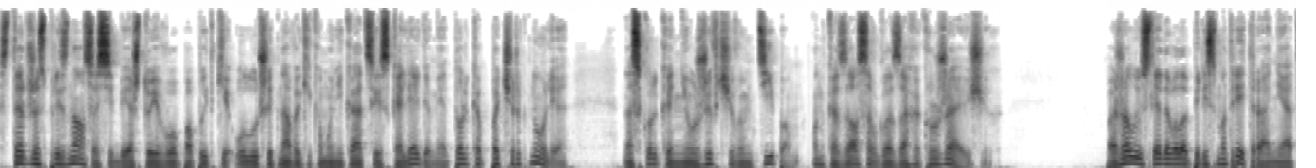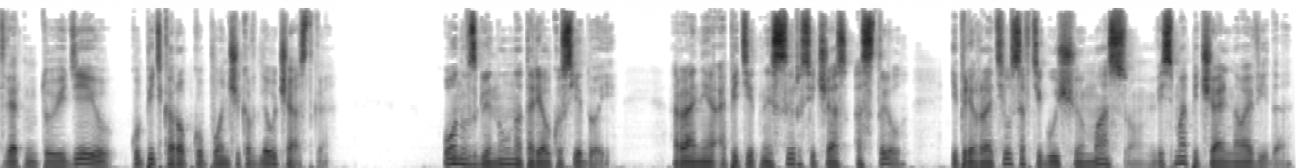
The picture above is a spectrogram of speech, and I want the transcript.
Стерджес признался себе, что его попытки улучшить навыки коммуникации с коллегами только подчеркнули, насколько неуживчивым типом он казался в глазах окружающих. Пожалуй, следовало пересмотреть ранее отвергнутую идею купить коробку пончиков для участка. Он взглянул на тарелку с едой. Ранее аппетитный сыр сейчас остыл и превратился в тягущую массу весьма печального вида.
